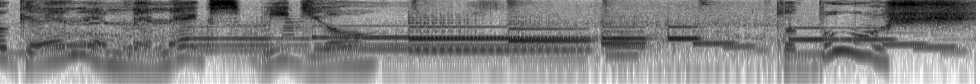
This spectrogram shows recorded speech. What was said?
Again in the next video. Baboosh!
